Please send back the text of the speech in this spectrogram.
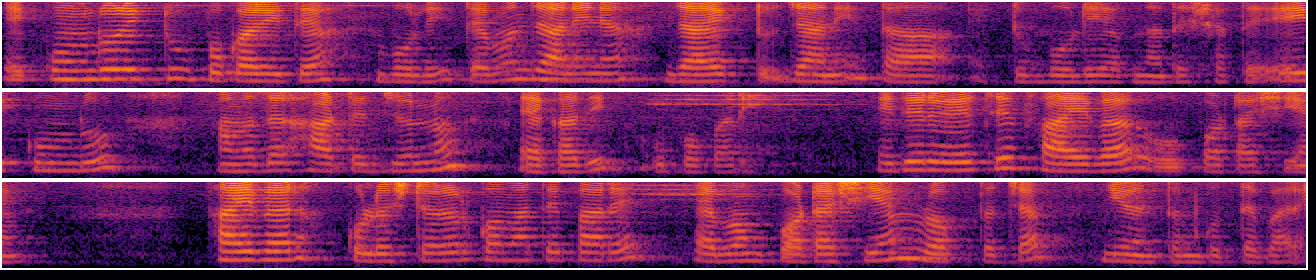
এই কুমড়োর একটু উপকারিতা বলি, তেমন জানি না, যা একটু জানি তা একটু বলি আপনাদের সাথে। এই কুমড়ো আমাদের হার্টের জন্য একাধিক উপকারী। এতে রয়েছে ফাইবার ও পটাশিয়াম। ফাইবার কোলেস্টেরল কমাতে পারে এবং পটাশিয়াম রক্তচাপ নিয়ন্ত্রণ করতে পারে।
